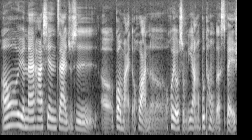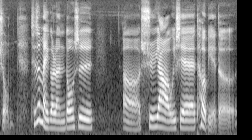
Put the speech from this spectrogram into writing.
哦，原来他现在就是呃购买的话呢，会有什么样不同的 special。其实每个人都是呃需要一些特别的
